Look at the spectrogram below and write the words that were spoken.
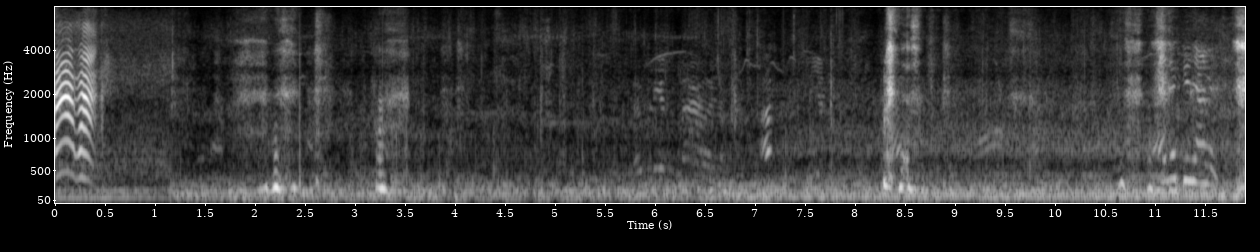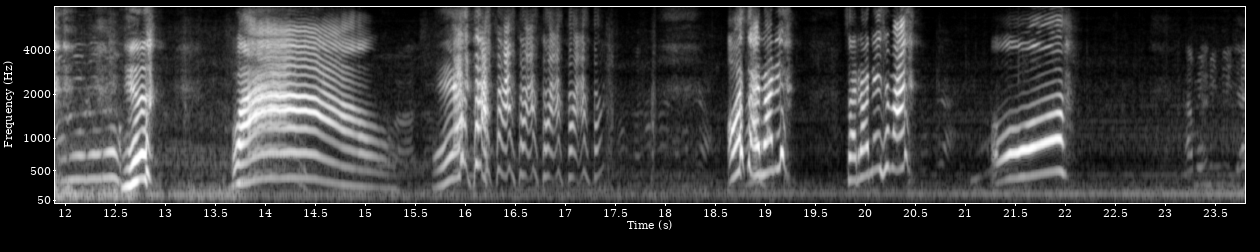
มากอะ ไอ้นี่กินยังนี่ดูดูดูเฮ้ยว้าวเอ๊ะอ๋อใส่ตอนนี้ใส่ตอนนี้ใช่ไหมโอ้ถ้าไม่มีนี่ใช่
